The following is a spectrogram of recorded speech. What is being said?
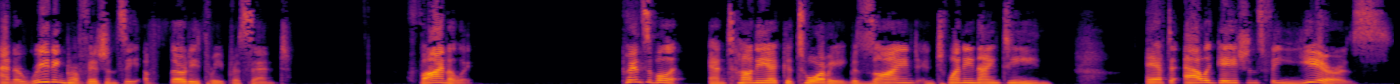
and a reading proficiency of 33%. Finally, Principal Antonia Katori resigned in 2019 after allegations for years.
